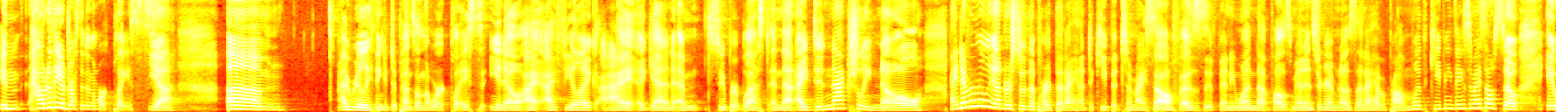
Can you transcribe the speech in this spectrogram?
in how do they address it in the workplace? yeah. Um, I really think it depends on the workplace. You know, I, I feel like I, again, am super blessed in that I didn't actually know, I never really understood the part that I had to keep it to myself, as if anyone that follows me on Instagram knows that I have a problem with keeping things to myself. So it,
